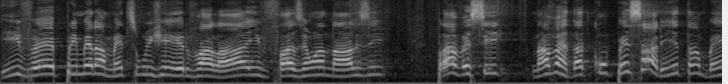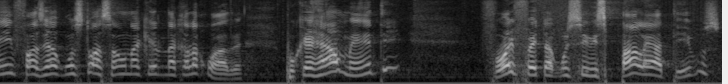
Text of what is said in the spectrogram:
e ver primeiramente se o engenheiro vai lá e fazer uma análise para ver se, na verdade, compensaria também fazer alguma situação naquele, naquela quadra. Porque realmente foi feito alguns serviços paliativos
